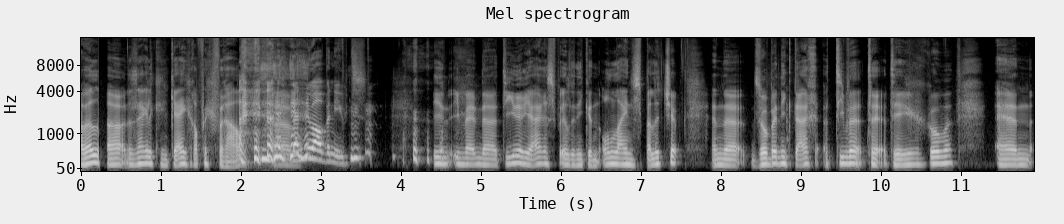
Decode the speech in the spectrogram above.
Ah, wel, eh, dat is eigenlijk een kei grappig verhaal. Ik Eh, ben nu al benieuwd. in, in mijn eh, tienerjaren speelde ik een online spelletje. En eh, zo ben ik daar team te- tegengekomen. En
